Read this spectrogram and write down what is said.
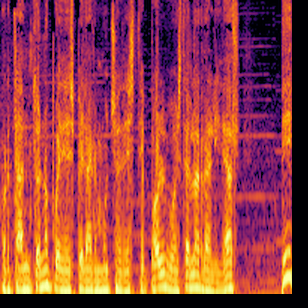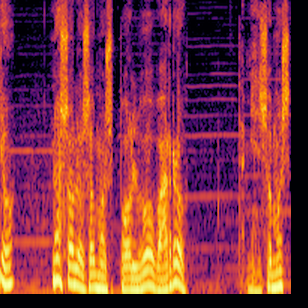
Por tanto, no puede esperar mucho de este polvo, esta es la realidad. Pero no solo somos polvo o barro, también somos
